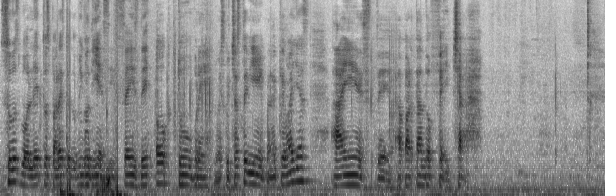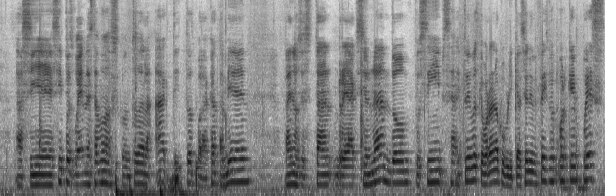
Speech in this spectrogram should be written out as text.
sus boletos para este domingo 16 de octubre. Lo escuchaste bien, para que vayas ahí este, apartando fecha. Así es, y pues bueno, estamos con toda la actitud por acá también. Ahí nos están reaccionando. Pues sí, pues tuvimos que borrar la publicación en Facebook porque pues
